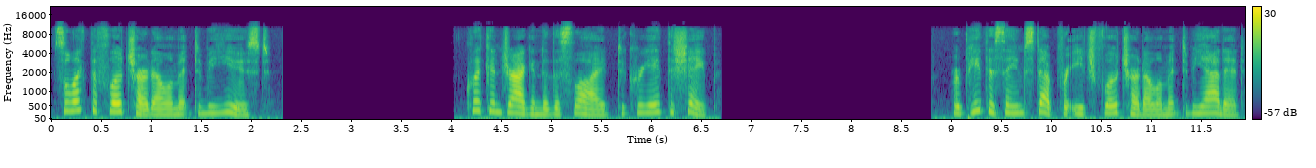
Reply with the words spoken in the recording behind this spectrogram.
select the flowchart element to be used. Click and drag into the slide to create the shape. Repeat the same step for each flowchart element to be added.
